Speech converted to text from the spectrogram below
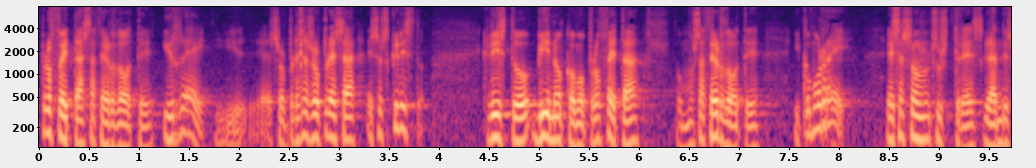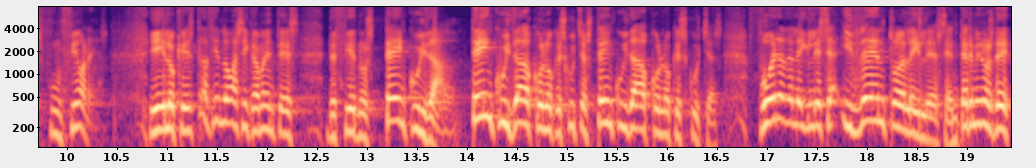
Profeta, sacerdote y rey. Y eh, sorpresa, sorpresa, eso es Cristo. Cristo vino como profeta, como sacerdote y como rey. Esas son sus tres grandes funciones. Y lo que está haciendo básicamente es decirnos, ten cuidado, ten cuidado con lo que escuchas, ten cuidado con lo que escuchas, fuera de la iglesia y dentro de la iglesia, en términos de,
